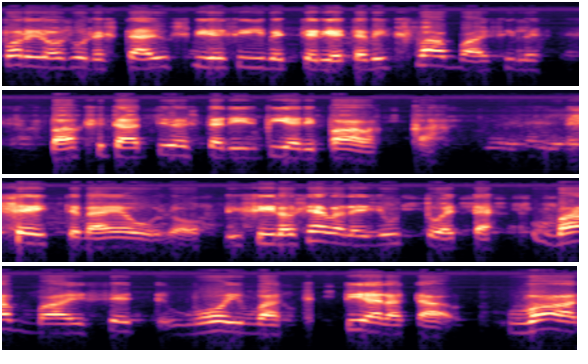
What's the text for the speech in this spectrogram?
Porin osuudesta yksi mies ihmetteli, että miksi vammaisille maksetaan työstä niin pieni palkka. Seitsemän euroa. Niin siinä on sellainen juttu, että vammaiset voivat tienata vaan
